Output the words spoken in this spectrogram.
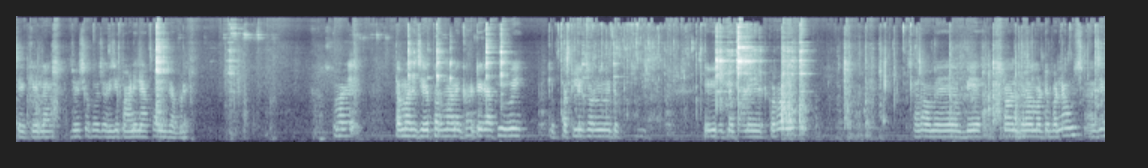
શેકેલા. જોઈ શકો છો, હજી પાણી નાખવાનું છે આપણે. તમારે તમારે જે પ્રમાણે ઘાટી રાખવી હોય કે પતલી કરવી હોય તો એવી રીતે પાણી એડ કરવાનું. ચાલો, અમે બે, ત્રણ જણા માટે બનાવું છે આજે.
